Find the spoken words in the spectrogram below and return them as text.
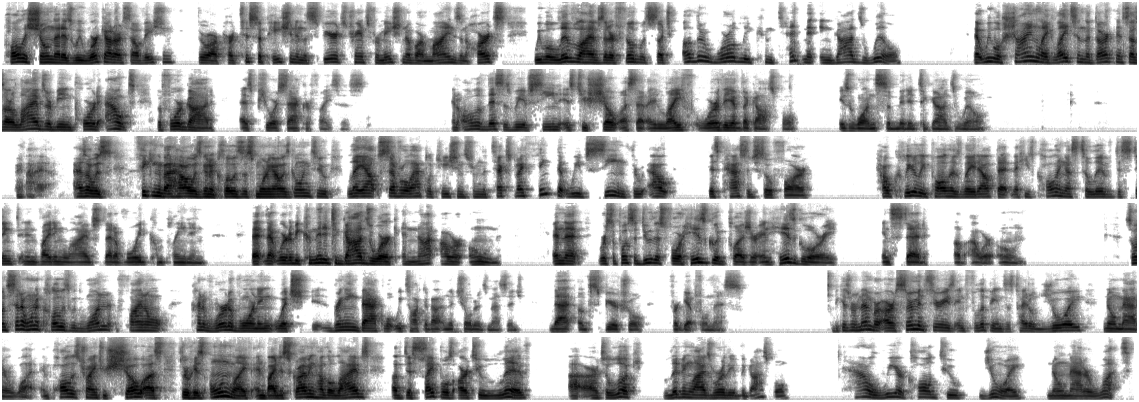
Paul has shown that as we work out our salvation through our participation in the Spirit's transformation of our minds and hearts, we will live lives that are filled with such otherworldly contentment in God's will that we will shine like lights in the darkness as our lives are being poured out before God as pure sacrifices. And all of this, as we have seen, is to show us that a life worthy of the gospel is one submitted to God's will. I, as I was thinking about how I was going to close this morning, I was going to lay out several applications from the text, but I think that we've seen throughout this passage so far, how clearly Paul has laid out that, that he's calling us to live distinct and inviting lives that avoid complaining, that, that we're to be committed to God's work and not our own, and that we're supposed to do this for his good pleasure and his glory instead of our own. So instead, I want to close with one final kind of word of warning, which eh, bringing back what we talked about in the children's message, that of spiritual forgetfulness. Because remember, our sermon series in Philippians is titled Joy No Matter What. And Paul is trying to show us through his own life and by describing how the lives of disciples are to live, uh, are to look, living lives worthy of the gospel, how we are called to joy no matter what.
